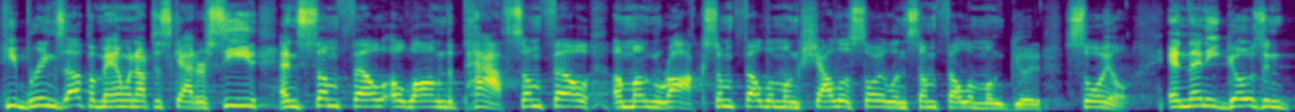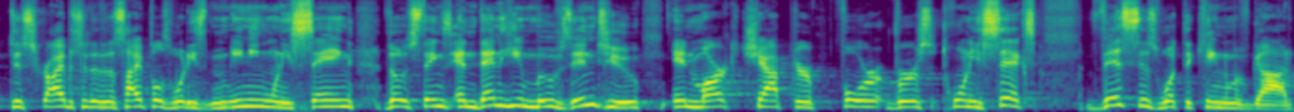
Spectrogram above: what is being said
he brings up a man went out to scatter seed, and some fell along the path. Some fell among rocks, some fell among shallow soil, and some fell among good soil. And then he goes and describes to the disciples what he's meaning when he's saying those things. And then he moves into, in Mark chapter 4, verse 26, this is what the kingdom of God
